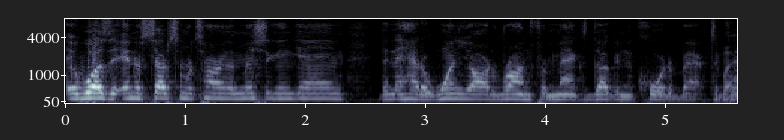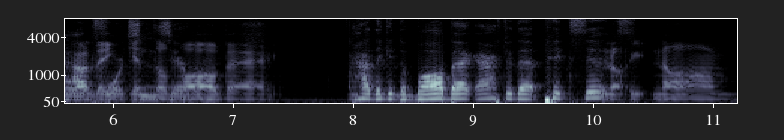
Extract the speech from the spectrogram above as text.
it was an interception return in the Michigan game. Then they had a one yard run for Max Duggan, the quarterback, to But go how up they 14 get the ball back? How'd they get the ball back after that pick six? No, no, um,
